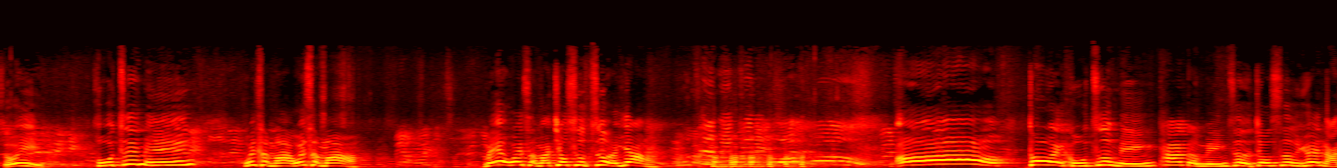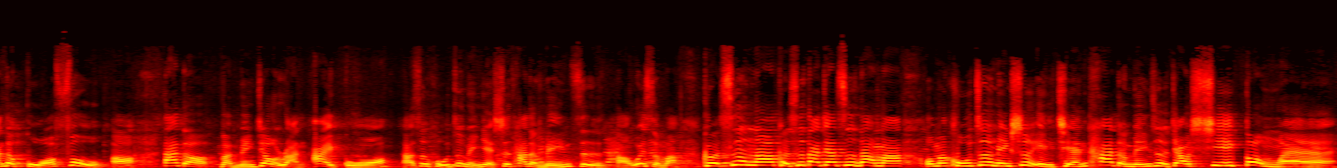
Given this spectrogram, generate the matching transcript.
所以胡志明，为什么？为什么？没有为什么，就是这样。哦，对，胡志明，他的名字就是越南的国父啊，他的本名叫阮爱国啊，是胡志明也是他的名字。好，为什么？可是呢？可是大家知道吗？我们胡志明是以前他的名字叫西贡哎。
